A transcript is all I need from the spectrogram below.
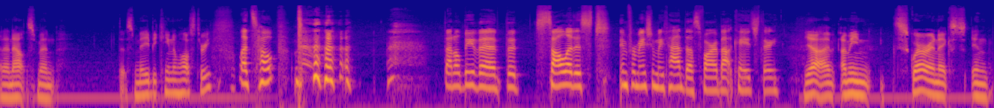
an announcement that's maybe Kingdom Hearts three. Let's hope. That'll be the the solidest information we've had thus far about KH3. Yeah, I, I mean, Square Enix in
